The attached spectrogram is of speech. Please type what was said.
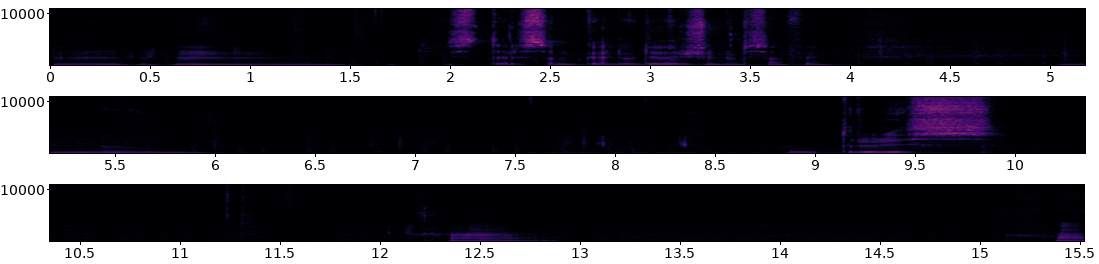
hmm Is there some kind of diversion or something? No. How to do this? Huh. Huh.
